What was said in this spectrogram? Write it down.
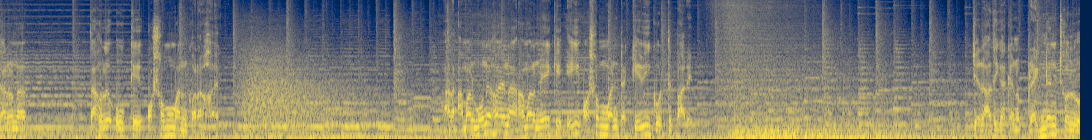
কারণ তাহলে ওকে অসম্মান করা হয়। আর আমার মনে হয় না আমার মেয়েকে এই অসম্মানটা কেউই করতে পারে। যে রাধিকা কেন প্রেগনেন্ট হলো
